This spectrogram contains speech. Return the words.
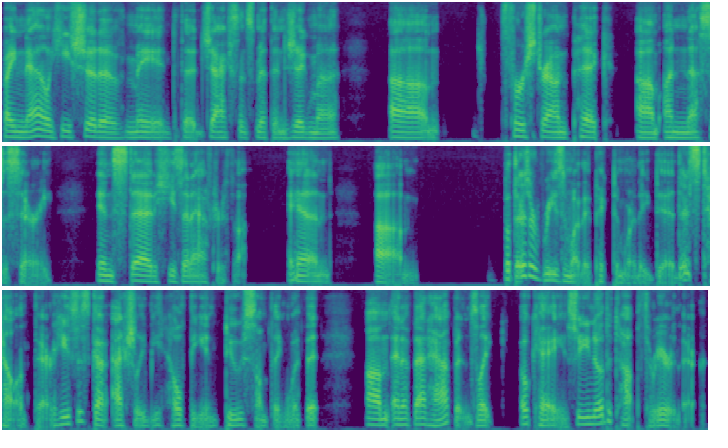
by now he should have made the Jackson Smith-Njigba um, first round pick um, unnecessary. Instead, he's an afterthought. And um, but there's a reason why they picked him where they did. There's talent there. He's just got to actually be healthy and do something with it. Um, and if that happens, like, okay, so you know the top three are there.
